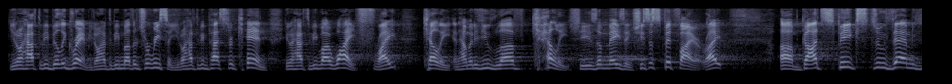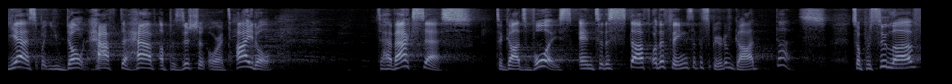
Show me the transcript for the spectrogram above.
You don't have to be Billy Graham. You don't have to be Mother Teresa. You don't have to be Pastor Ken. You don't have to be my wife, right? Kelly. And how many of you love Kelly? She's amazing. She's a Spitfire, right? Um, God speaks through them, yes, but you don't have to have a position or a title to have access to God's voice and to the stuff or the things that the Spirit of God does. So pursue love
